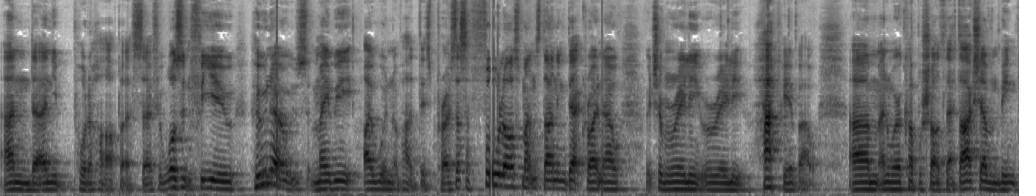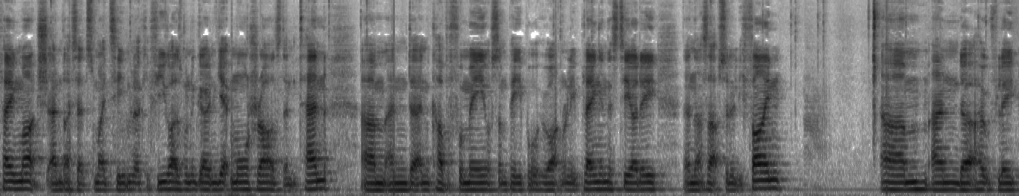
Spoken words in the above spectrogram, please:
And uh, and you pulled a Harper. So if it wasn't for you, who knows? Maybe I wouldn't have had this pro. So that's a full last man standing deck right now, which I'm really, really happy about. Um, and we're a couple shards left. I actually haven't been playing much. And I said to my team, look, if you guys want to go and get more shards than 10, um, and and cover for me or some people who aren't really playing in this TRD, then that's absolutely fine. Um, and uh, hopefully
